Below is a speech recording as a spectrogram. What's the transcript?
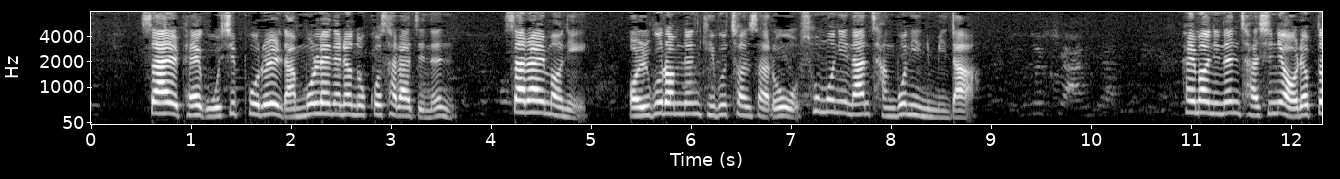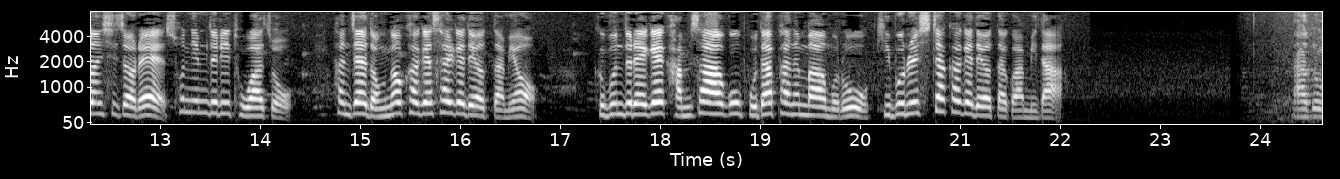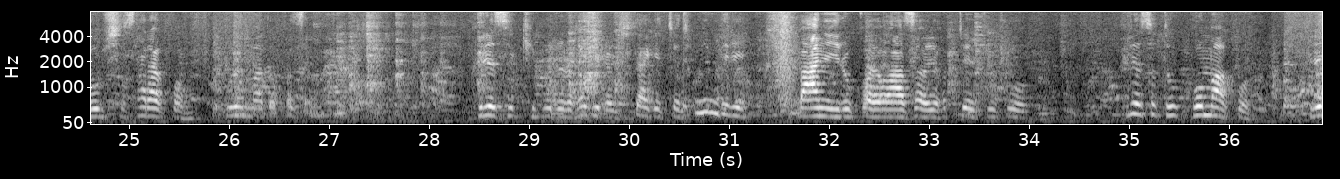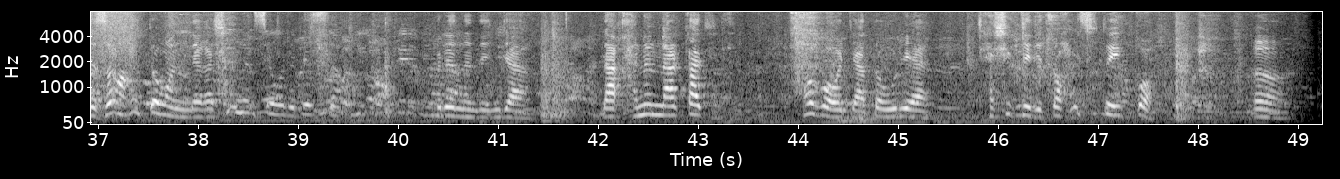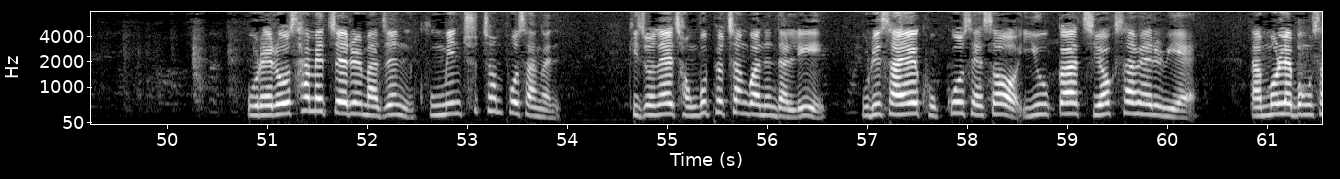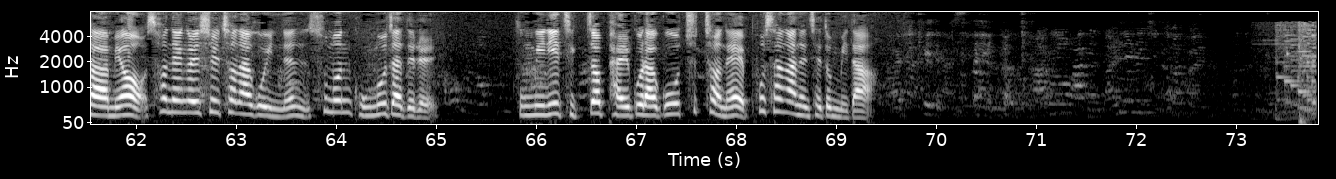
쌀 150포를 남몰래 내려놓고 사라지는 쌀할머니, 얼굴 없는 기부천사로 소문이 난 장본인입니다. 할머니는 자신이 어렵던 시절에 손님들이 도와줘 현재 넉넉하게 살게 되었다며 그분들에게 감사하고 보답하는 마음으로 기부를 시작하게 되었다고 합니다. 나도 없이 살았고 우리 엄마도 고생 많이 그래서 기부를 하기를 시작했죠. 손님들이 많이 이렇게 와서 협조해주고 그래서 더 고맙고 그래서 활동은 내가 10년 세월이 됐어. 그랬는데 이제 나 가는 날까지 하고 이제 또 우리 자식들이 또 할 수도 있고 어. 올해로 3회째를 맞은 국민 추천포상은 기존의 정부 표창과는 달리 우리 사회 곳곳에서 이웃과 지역사회를 위해 남몰래 봉사하며 선행을 실천하고 있는 숨은 공로자들을 국민이 직접 발굴하고 추천해 포상하는 제도입니다.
